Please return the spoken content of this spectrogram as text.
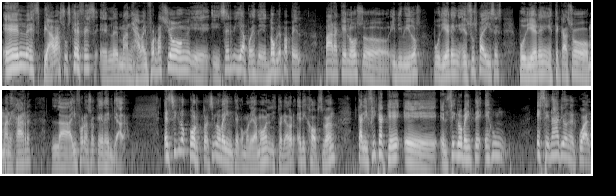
Él espiaba a sus jefes, él manejaba información y, servía pues de doble papel para que los uh, individuos pudieran en sus países, pudieran en este caso manejar la información que era enviada. El siglo corto, el siglo XX, como le llamó el historiador Eric Hobsbawm, califica que eh, el siglo XX es un escenario en el cual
